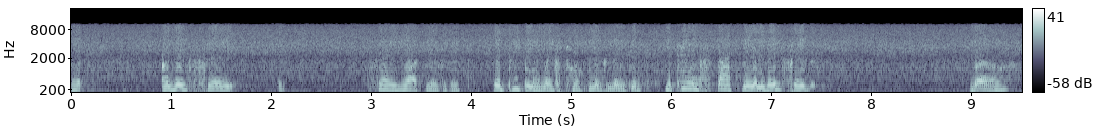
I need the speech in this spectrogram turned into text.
But others say... Say what, Elizabeth? The people always talk, Miss Lincoln. You can't stop them, and they say that... Well,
